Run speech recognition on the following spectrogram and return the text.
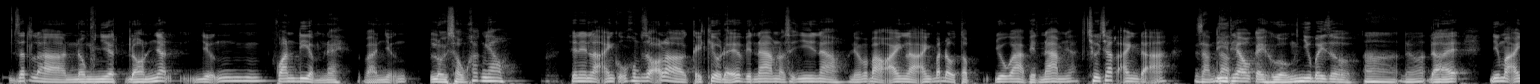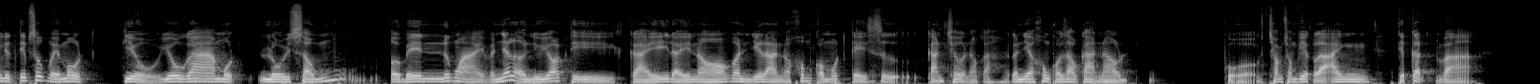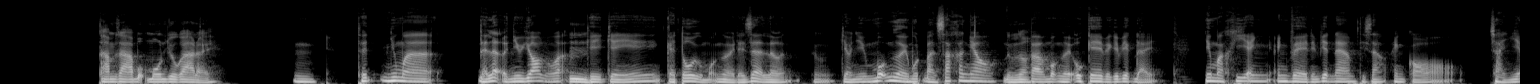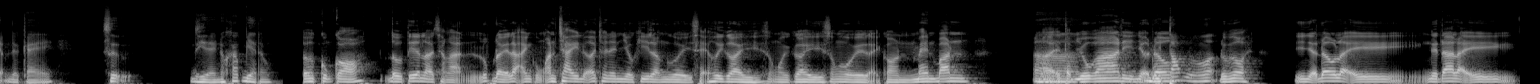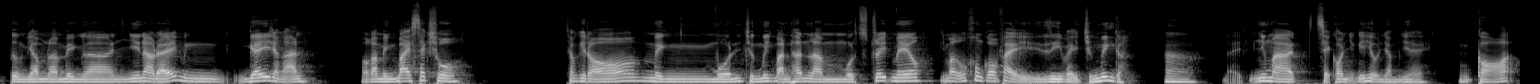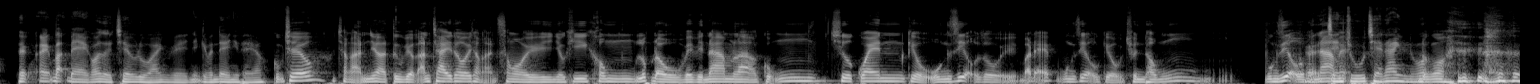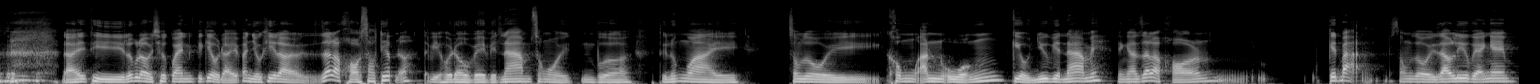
rất là nồng nhiệt đón nhận những quan điểm này và những lối sống khác nhau cho nên là anh cũng không rõ là cái kiểu đấy ở Việt Nam nó sẽ như thế nào nếu mà bảo anh là anh bắt đầu tập yoga ở Việt Nam nhé chưa chắc anh đã dám đi tập. theo cái hướng như bây giờ à, đúng rồi. đấy nhưng mà anh được tiếp xúc với một kiểu yoga một lối sống ở bên nước ngoài và nhất là ở New York thì cái đấy nó gần như là nó không có một cái sự cản trở nào cả. Gần như là không có rào cản nào của trong trong việc là anh tiếp cận và tham gia bộ môn yoga đấy. Ừ. thế nhưng mà đấy là ở New York đúng không ạ? Ừ. cái cái cái tôi của mọi người đấy rất là lớn. Đúng, kiểu như mỗi người một bản sắc khác nhau đúng rồi. và mọi người ok về cái việc đấy. Nhưng mà khi anh anh về đến Việt Nam thì sao? Anh có trải nghiệm được cái sự gì đấy nó khác biệt không? Ờ, cũng có. Đầu tiên là chẳng hạn lúc đấy là anh cũng ăn chay nữa cho nên nhiều khi là người sẽ hơi gầy xong rồi gầy xong rồi lại còn men bun. Mà lại tập yoga thì nhỡ À, đâu tóc đúng không ạ? Đúng rồi. Thì nhỡ đâu lại người ta lại tưởng nhầm là mình là như nào đấy mình gay chẳng hạn hoặc là mình bisexual. Trong khi đó mình muốn chứng minh bản thân là một straight male nhưng mà cũng không có phải gì phải chứng minh cả. À, đấy. nhưng mà sẽ có những cái hiểu nhầm như thế. Có. Thế anh bạn bè có giờ trêu đùa anh về những cái vấn đề như thế không? Cũng trêu chẳng hạn như là từ việc ăn chay thôi chẳng hạn. Xong rồi nhiều khi không lúc đầu về Việt Nam là cũng chưa quen kiểu uống rượu rồi bắt ép uống rượu kiểu truyền thống uống rượu ở Việt Nam chén ấy. chú chén anh đúng không? Đúng rồi. Đấy thì lúc đầu chưa quen cái kiểu đấy và nhiều khi là rất là khó giao tiếp nữa. Tại vì hồi đầu về Việt Nam xong rồi vừa từ nước ngoài xong rồi không ăn uống kiểu như Việt Nam ấy thành ra rất là khó kết bạn xong rồi giao lưu với anh em.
